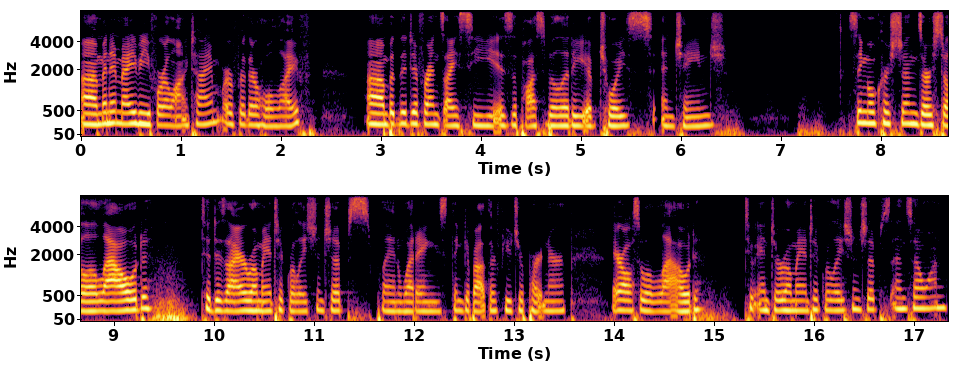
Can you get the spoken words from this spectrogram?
Um, and it may be for a long time or for their whole life. Um, but the difference I see is the possibility of choice and change. Single Christians are still allowed to desire romantic relationships, plan weddings, think about their future partner. They're also allowed to enter romantic relationships and so on.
